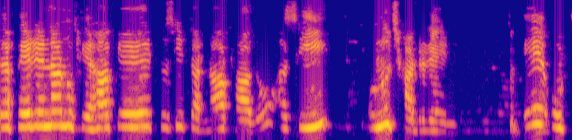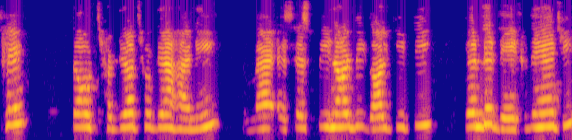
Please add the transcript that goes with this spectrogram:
ਤੇ ਫਿਰ ਇਹਨਾਂ ਨੂੰ ਕਿਹਾ ਕਿ ਤੁਸੀਂ ਧਰਨਾ ਉਠਾ ਦਿਓ, ਅਸੀਂ ਉਹਨੂੰ ਛੱਡ ਰਹੇ ਨੇ। ਇਹ ਉੱਠੇ ਤਾਂ ਉਹ ਛੱਡਿਆ ਛੁੱਡਿਆ ਹੈ ਨਹੀਂ। ਮੈਂ ਐਸਐਸਪੀ ਨਾਲ ਵੀ ਗੱਲ ਕੀਤੀ, ਕਹਿੰਦੇ ਦੇਖਦੇ ਹਾਂ ਜੀ।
